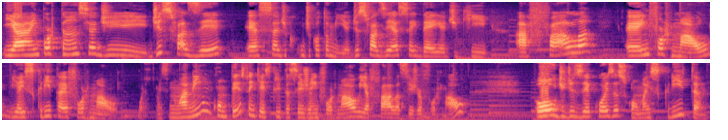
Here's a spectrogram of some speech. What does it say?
e a importância de desfazer essa dicotomia, desfazer essa ideia de que a fala é informal e a escrita é formal. Ué, mas não há nenhum contexto em que a escrita seja informal e a fala seja formal? Ou de dizer coisas como a escrita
